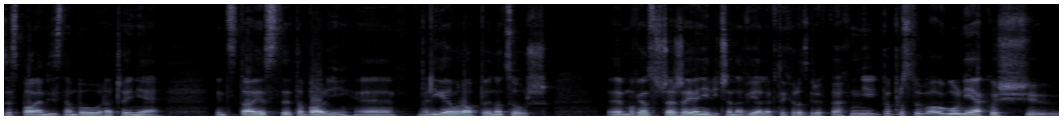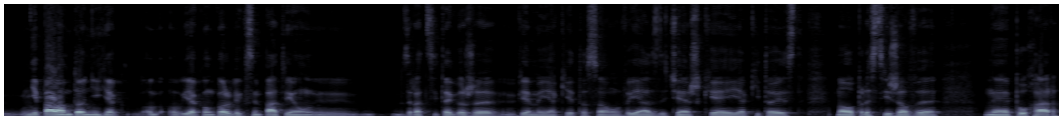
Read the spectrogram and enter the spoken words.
zespołem z Istanbulu raczej nie. Więc to jest, to boli. E, Liga Europy, no cóż, e, mówiąc szczerze, ja nie liczę na wiele w tych rozgrywkach. Nie, po prostu ogólnie jakoś nie pałam do nich jak, jakąkolwiek sympatią z racji tego, że wiemy jakie to są wyjazdy ciężkie, jaki to jest mało prestiżowy E, puchar.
